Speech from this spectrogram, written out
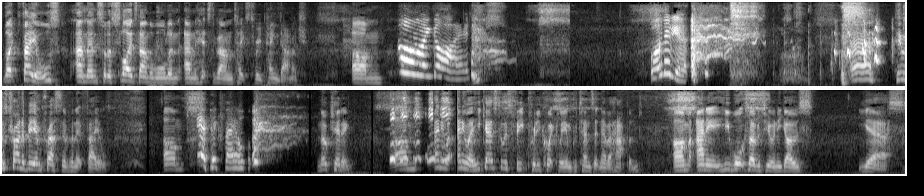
like fails, and then sort of slides down the wall and, and hits the ground and takes three pain damage. Um, Oh my god. What an idiot. uh, he was trying to be impressive and it failed. Um, Epic fail. no kidding. Um, anyway, anyway, he gets to his feet pretty quickly and pretends it never happened. Um, and he, he walks over to you and he goes, "Yes,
